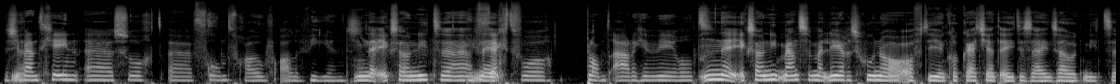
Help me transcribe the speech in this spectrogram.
Dus je bent geen uh, soort uh, frontvrouw voor alle vegans? Nee, ik zou niet... Uh, nee. vecht voor plantaardige wereld? Nee, ik zou niet mensen met leren schoenen of die een kroketje aan het eten zijn, zou ik niet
